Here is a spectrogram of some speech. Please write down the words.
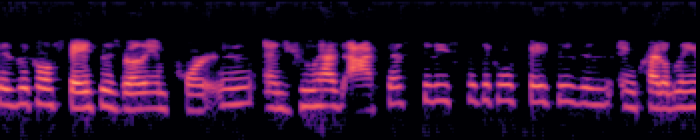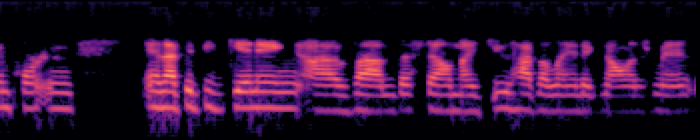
physical space is really important and who has access to these physical spaces is incredibly important. And at the beginning of um, the film, I do have a land acknowledgement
